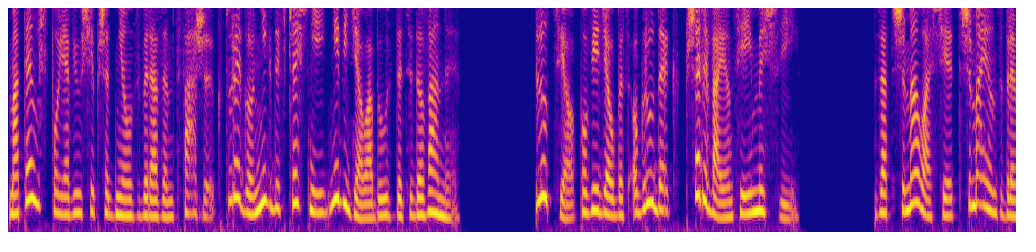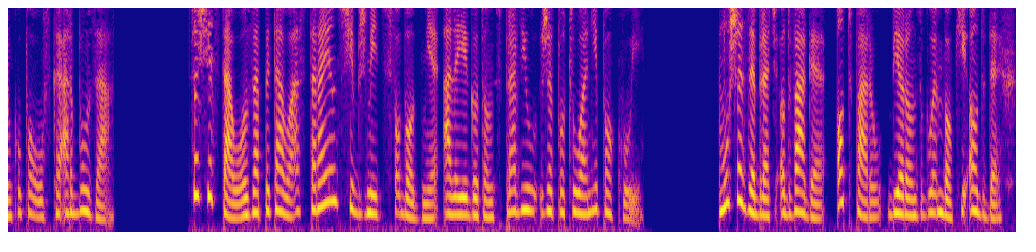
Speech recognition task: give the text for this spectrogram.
Mateusz pojawił się przed nią z wyrazem twarzy, którego nigdy wcześniej nie widziała, był zdecydowany. Lucio, powiedział bez ogródek, przerywając jej myśli. Zatrzymała się, trzymając w ręku połówkę arbuza. Co się stało? zapytała, starając się brzmieć swobodnie, ale jego ton sprawił, że poczuła niepokój. Muszę zebrać odwagę, odparł, biorąc głęboki oddech.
